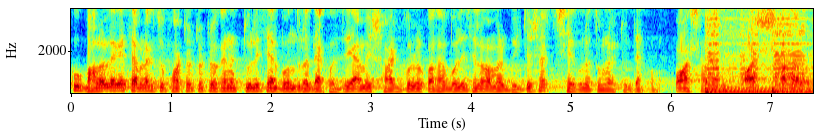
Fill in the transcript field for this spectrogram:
খুব ভালো লেগেছে, আমরা কিছু ফটো টটো এখানে তুলেছি। আর বন্ধুরা, দেখো যে আমি শর্টগুলোর কথা বলেছিলাম, আমার ভিডিও শর্ট সেগুলো তোমরা একটু দেখো। অসাধারণ অসাধারণ।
